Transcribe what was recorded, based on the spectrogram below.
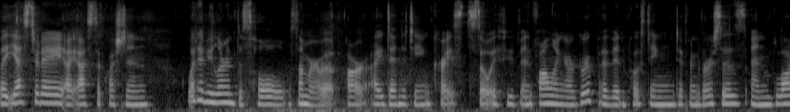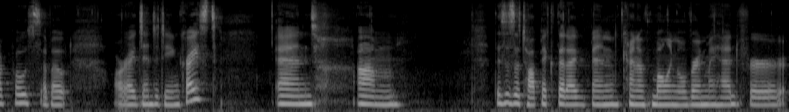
but yesterday I asked the question what have you learned this whole summer about our identity in Christ? So, if you've been following our group, I've been posting different verses and blog posts about our identity in Christ. And um, this is a topic that I've been kind of mulling over in my head for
